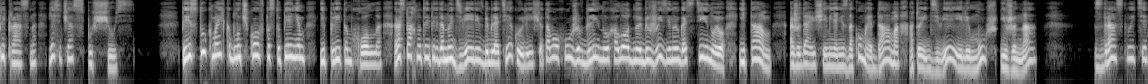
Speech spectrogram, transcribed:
Прекрасно, я сейчас спущусь. Перестук моих каблучков по ступеням и плитам холла, распахнутые передо мной двери в библиотеку или еще того хуже, в длинную, холодную, безжизненную гостиную, и там ожидающая меня незнакомая дама, а то и две, или муж и жена. «Здравствуйте.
